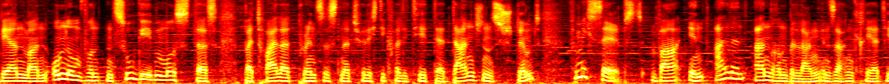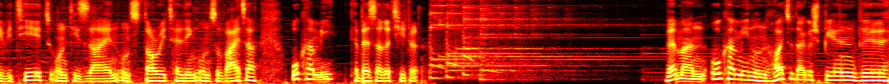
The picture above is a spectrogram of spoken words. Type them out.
während man unumwunden zugeben muss, dass bei Twilight Princess natürlich die Qualität der Dungeons stimmt, für mich selbst war in allen anderen Belangen in Sachen Kreativität und Design und Storytelling und so weiter Okami der bessere Titel. Wenn man Okami nun heutzutage spielen will,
